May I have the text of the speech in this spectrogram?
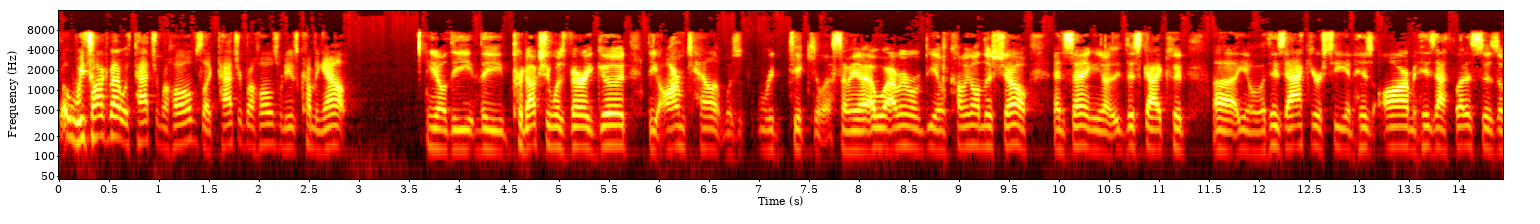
we talked about it with Patrick Mahomes. Like Patrick Mahomes, when he was coming out, you know the the production was very good. The arm talent was ridiculous. I mean, I, I, remember you know coming on this show and saying you know this guy could uh, you know with his accuracy and his arm and his athleticism,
